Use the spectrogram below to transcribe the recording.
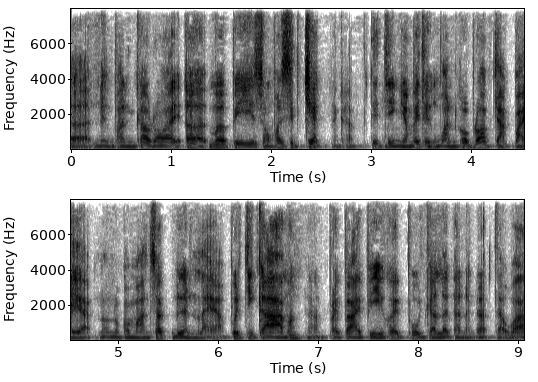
1,900เอ่อเมื่อปี 2017 นะครับที่จริงยังไม่ถึงวันครบรอบจากไปอะนั่นประมาณสักเดือนอะไรอะพฤศจิกามั้งปลายปลายปีค่อยพูดกันแล้วกันนะครับ แต่ว่า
